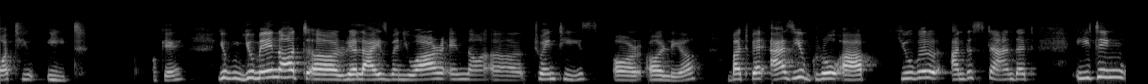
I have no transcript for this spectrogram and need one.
what you eat okay? You you may not uh, realize when you are in 20s uh, or earlier but as you grow up you will understand that eating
